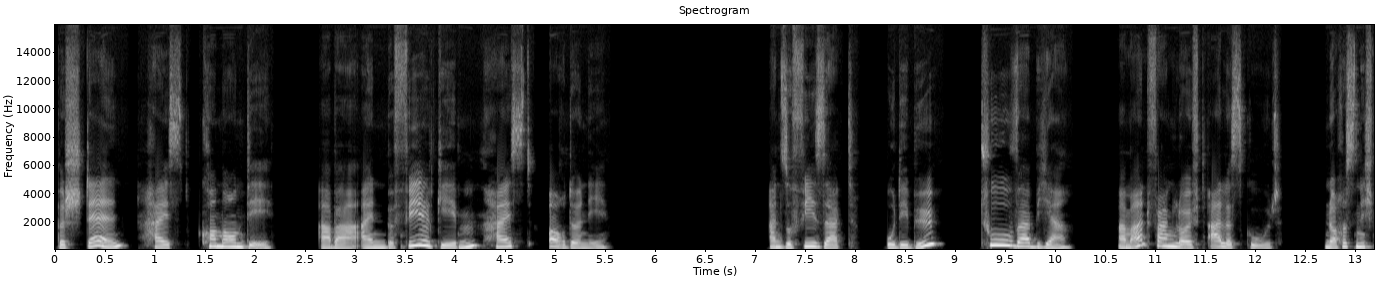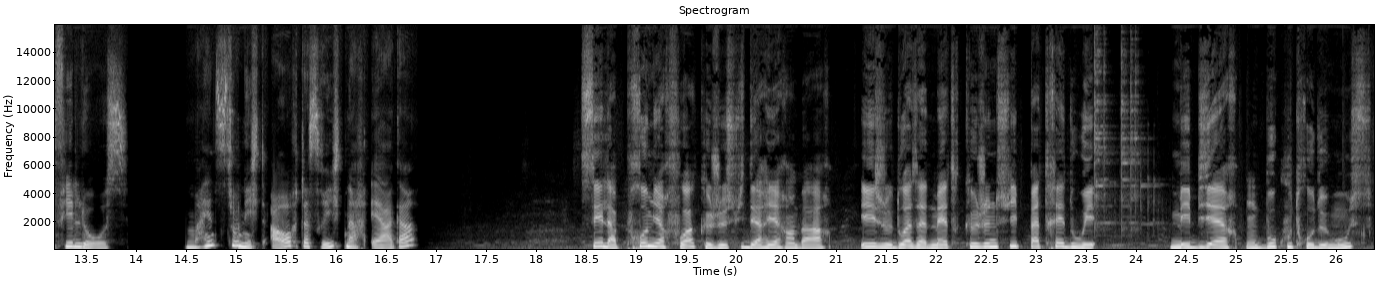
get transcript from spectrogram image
Bestellen heißt commander, aber einen Befehl geben heißt ordonner. Anne-Sophie sagt, au début, tout va bien. Am Anfang läuft alles gut. Noch ist nicht viel los. Meinst du nicht auch, das riecht nach Ärger? C'est la première fois que je suis derrière un bar et je dois admettre que je ne suis pas très douée. Mes bières ont beaucoup trop de mousse,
